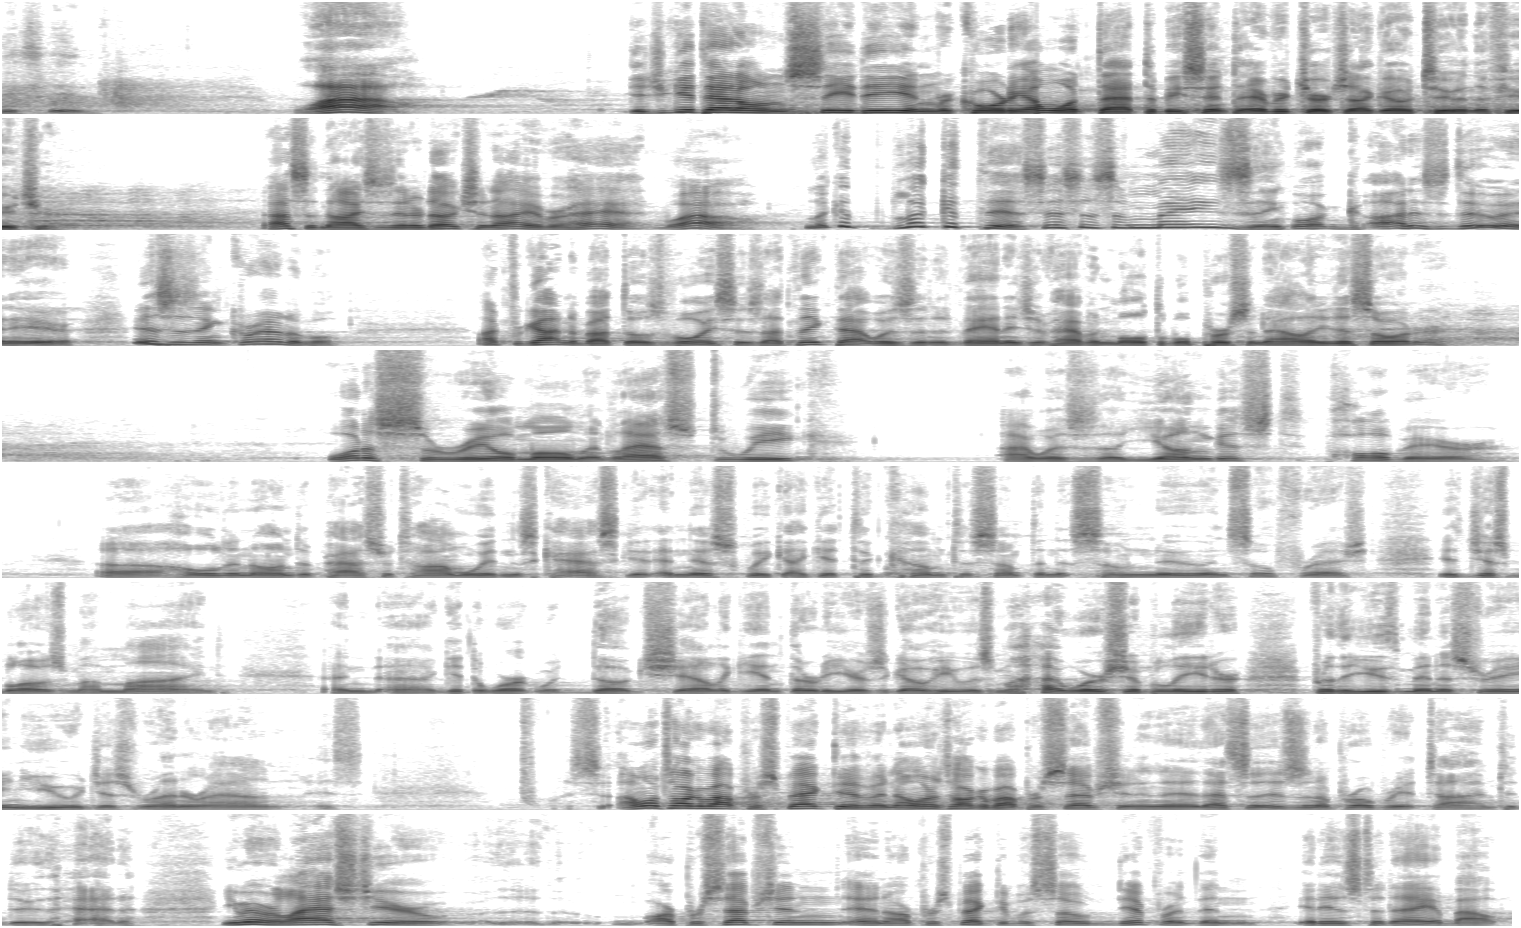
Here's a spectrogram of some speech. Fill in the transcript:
wow. Did you get that on CD and recording? I want that to be sent to every church I go to in the future. That's the nicest introduction I ever had. Wow. Look at, look at this. This is amazing what God is doing here. This is incredible. I'd forgotten about those voices. I think that was an advantage of having multiple personality disorder. What a surreal moment. Last week, I was the youngest pallbearer uh, holding on to Pastor Tom Whidden's casket, and this week I get to come to something that's so new and so fresh. It just blows my mind. And uh, get to work with Doug Shell again. 30 years ago, he was my worship leader for the youth ministry, and you would just run around. It's, it's, I want to talk about perspective, and I want to talk about perception, and that's a, this is an appropriate time to do that. You remember last year, our perception and our perspective was so different than it is today about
